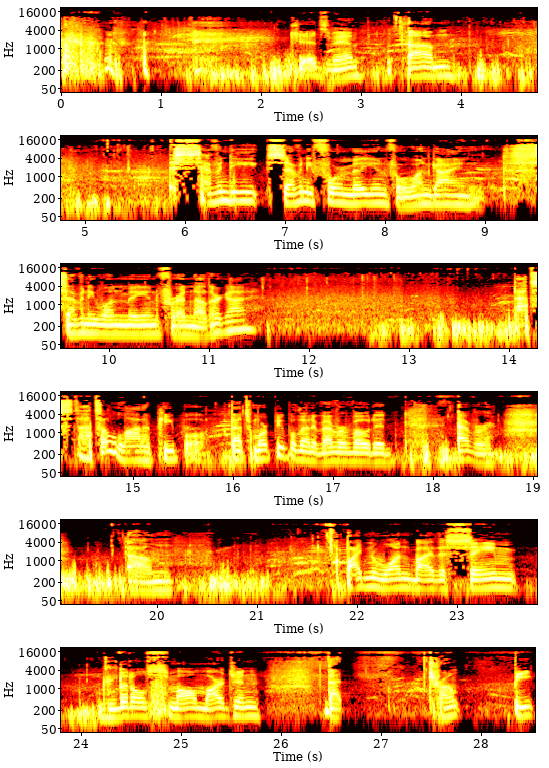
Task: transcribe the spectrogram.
Kids, man. Um, 70, 74 million for one guy and 71 million for another guy. That's a lot of people. That's more people than have ever voted, ever. Um, Biden won by the same little small margin that Trump beat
